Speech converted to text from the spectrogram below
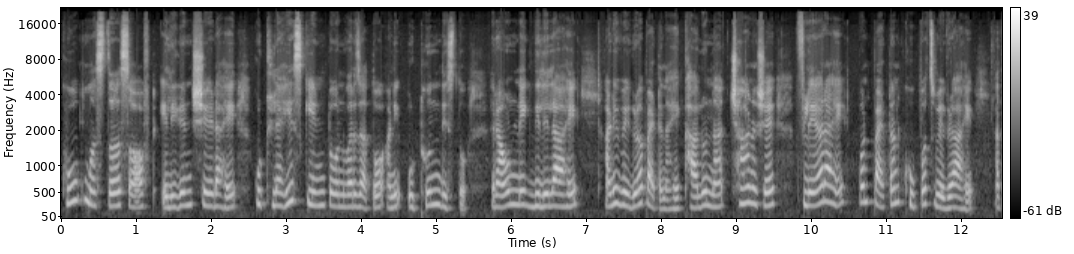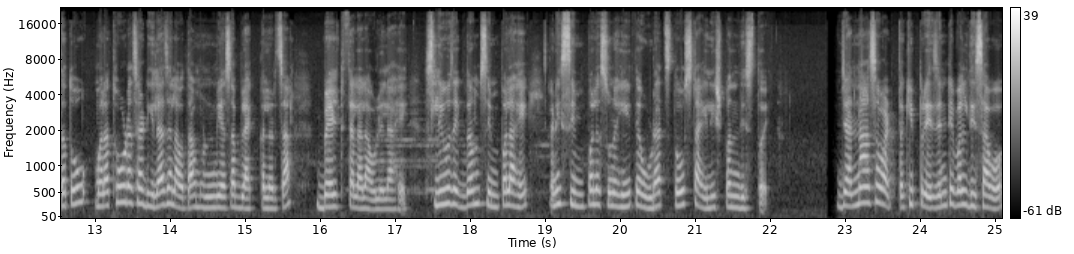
खूप मस्त सॉफ्ट एलिगंट शेड आहे. कुठल्याही स्किन टोनवर जातो आणि उठून दिसतो. राऊंड नेक दिलेला आहे आणि वेगळं पॅटर्न आहे. खालून ना छान असे फ्लेअर आहे पण पॅटर्न खूपच वेगळा आहे. आता तो मला थोडासा ढिला झाला होता म्हणून मी असा ब्लॅक कलरचा बेल्ट त्याला लावलेला आहे. स्लीव्ज एकदम सिंपल आहे आणि सिंपल असूनही तेवढाच तो स्टायलिश पण दिसतोय. ज्यांना असं वाटतं की प्रेझेंटेबल दिसावं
